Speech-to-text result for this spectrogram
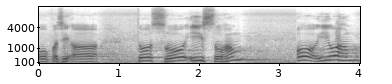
ઓ પછી અ. તો સો ઈ સોહમ, ઓ ઈ ઓહમ.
